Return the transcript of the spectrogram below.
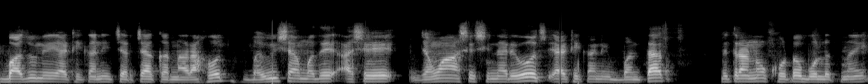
बाजूने या ठिकाणी चर्चा करणार आहोत. भविष्यामध्ये असे जेव्हा असे सिनारिओज या ठिकाणी बनतात मित्रांनो खोटं बोलत नाही.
